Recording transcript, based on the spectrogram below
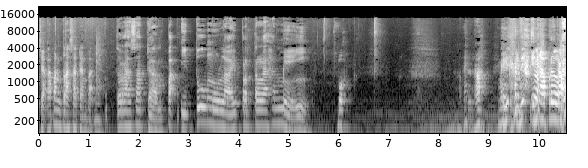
sejak kapan terasa dampaknya? terasa dampak itu mulai pertengahan Mei Wah. April. Hah? Ini, ini, ini April kan?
